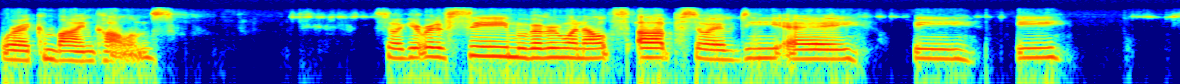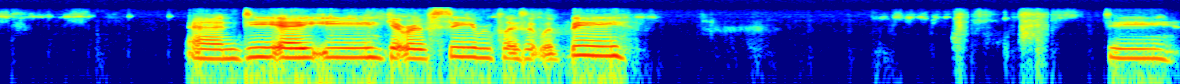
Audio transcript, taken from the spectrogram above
where I combine columns. So I get rid of C, move everyone else up. So I have D, A, B, E. And D, A, E, get rid of C, replace it with B. D,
